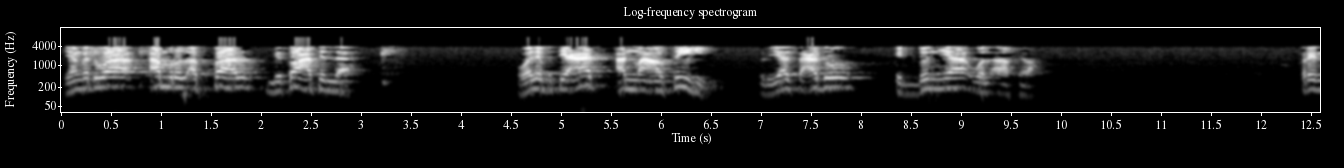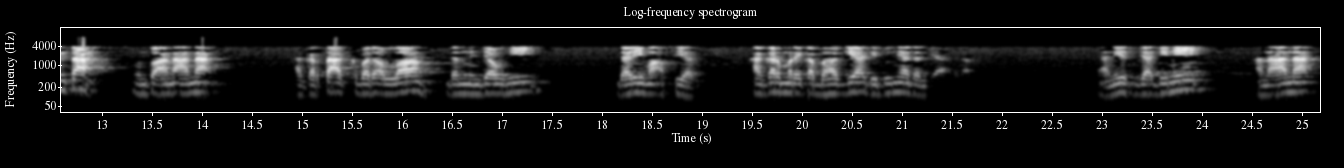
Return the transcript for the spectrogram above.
Yang kedua, amrul atfal bi ta'atillah. Wal ibti'ad an ma'asihi. Liyas'adu fid dunya wal akhirah. Perintah untuk anak-anak agar taat kepada Allah dan menjauhi dari maksiat agar mereka bahagia di dunia dan di akhirat. Nah, ini sejak dini anak-anak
